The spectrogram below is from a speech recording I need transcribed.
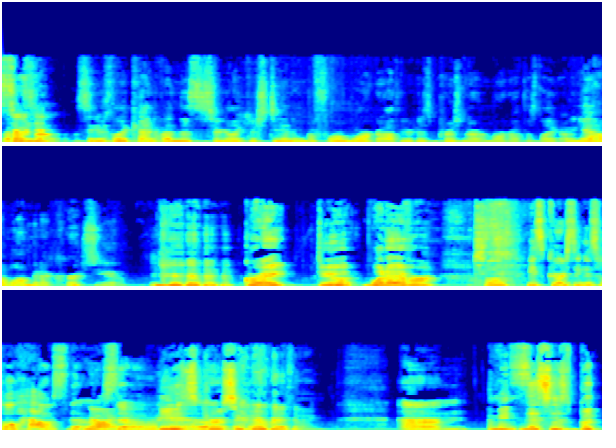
But So also no- seems like kind of unnecessary. Like you're standing before Morgoth, you're his prisoner, and Morgoth is like, "Oh yeah, well I'm going to curse you." Great, do it. Whatever. well, he's cursing his whole house though. No, so know. He is know. cursing everything. um, I mean, this is, but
